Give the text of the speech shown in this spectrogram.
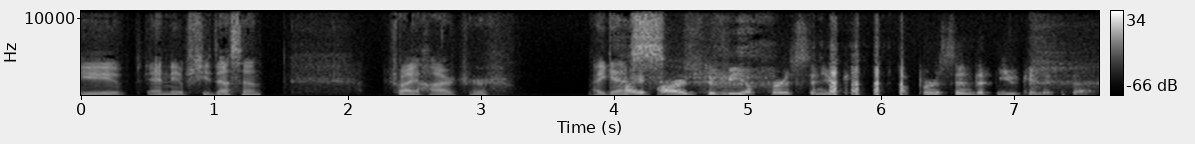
If and if she doesn't, try harder. I guess. Try hard to be a person you can, a person that you can accept.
